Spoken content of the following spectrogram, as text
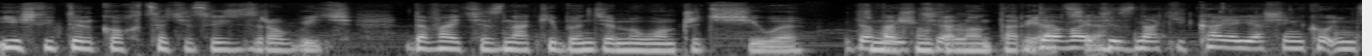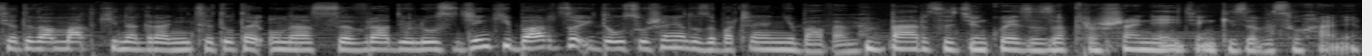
jeśli tylko chcecie coś zrobić, dawajcie znaki, będziemy łączyć siły w naszym wolontariacie. Dawajcie znaki. Kaja Jasieńko, inicjatywa Matki na Granicy tutaj u nas w Radiu Luz. Dzięki bardzo i do usłyszenia, do zobaczenia niebawem. Bardzo dziękuję za zaproszenie i dzięki za wysłuchanie.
